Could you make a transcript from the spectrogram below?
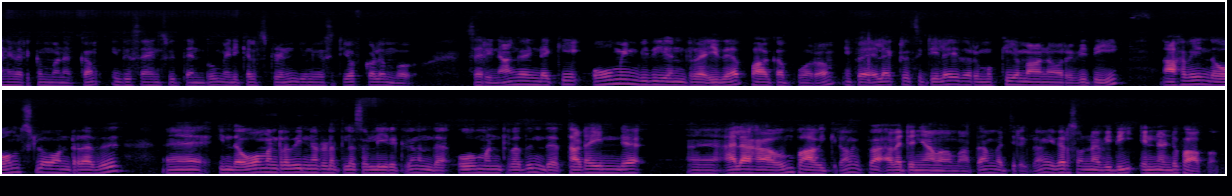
அனைவருக்கும் வணக்கம். இது science with Anbu medical student university of Colombo சரி நாங்கள் இன்றைக்கி ஓமின் விதி என்ற இதை பார்க்க போகிறோம் இப்போ எலக்ட்ரிசிட்டியில் இது ஒரு முக்கியமான ஒரு விதி. ஆகவே இந்த ஓம் ஸ்லோன்றது இந்த ஓமன்றது இன்னொரு இடத்துல சொல்லியிருக்கிறேன். இந்த ஓம்ன்றது இந்த தடையின் அழகாகவும் பாவிக்கிறோம். இப்போ அவற்றை ஞாபகமாக தான் வச்சுருக்கிறோம். இவர் சொன்ன விதி என்னென்று பார்ப்போம்.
